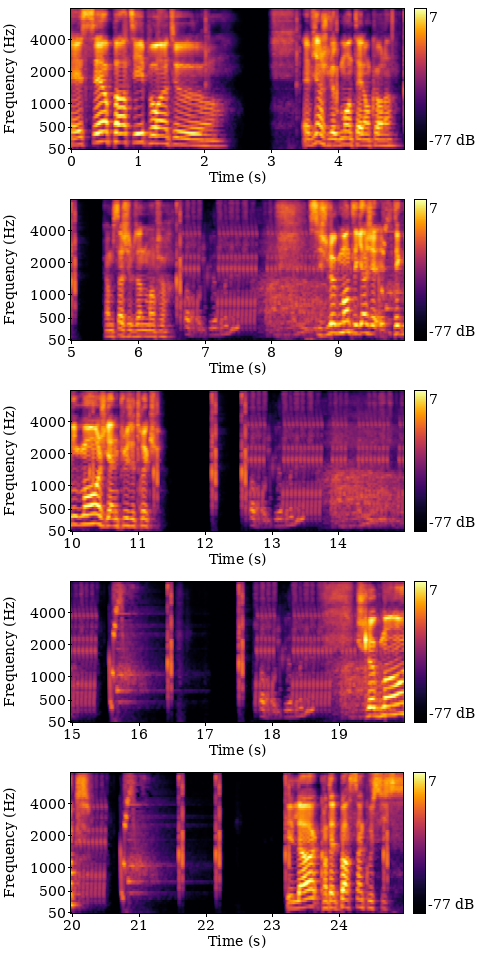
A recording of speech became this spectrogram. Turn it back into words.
Et c'est reparti pour un tour. Eh, viens, je l'augmente elle encore là. Comme ça, j'ai besoin de m'en faire. Si je l'augmente, les gars, techniquement, je gagne plus de trucs. Je l'augmente. Et là, quand elle part 5 ou 6.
